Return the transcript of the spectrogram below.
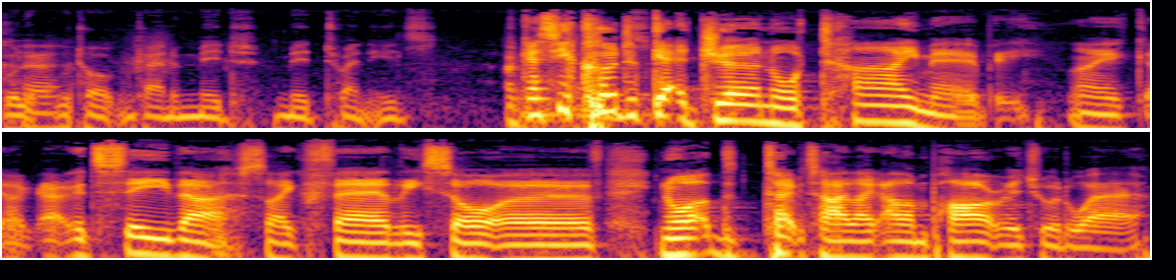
We're, we're talking kind of mid mid twenties. I guess you could get a journal tie, maybe. Like I, I could see that, like fairly sort of, you know, what the type of tie like Alan Partridge would wear.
